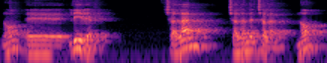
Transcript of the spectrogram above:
¿no? Eh, líder, chalán, chalán del chalán, ¿no?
